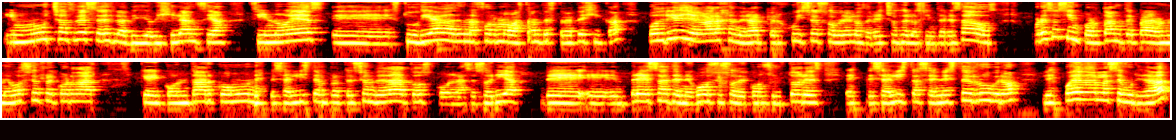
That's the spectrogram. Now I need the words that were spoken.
y muchas veces la videovigilancia, si no es eh, estudiada de una forma bastante estratégica, podría llegar a generar perjuicios sobre los derechos de los interesados. Por eso es importante para los negocios recordar que contar con un especialista en protección de datos, con la asesoría de eh, empresas, de negocios o de consultores especialistas en este rubro, les puede dar la seguridad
